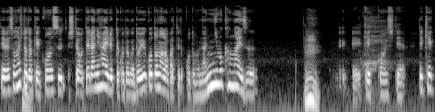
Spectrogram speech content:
で、その人と結婚すしてお寺に入るってことがどういうことなのかってことも何にも考えず、うん。えー結婚して、で、結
